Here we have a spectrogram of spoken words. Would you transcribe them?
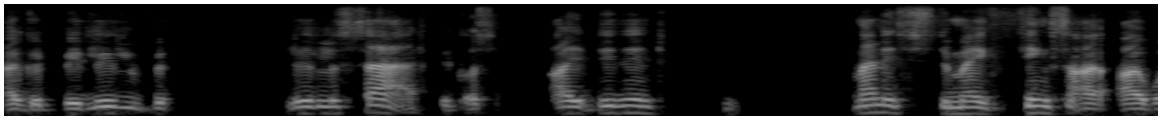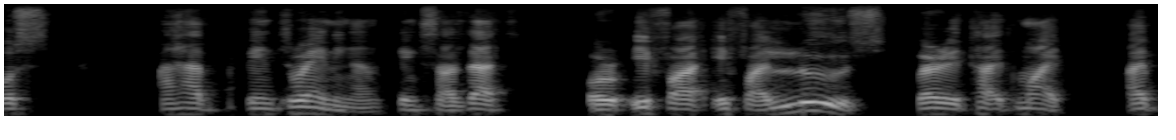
I could be a little bit little sad because I didn't manage to make things I, I was I have been training and things like that. Or if I if I lose very tight might, I,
